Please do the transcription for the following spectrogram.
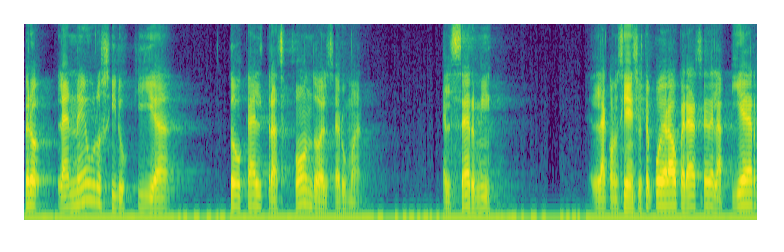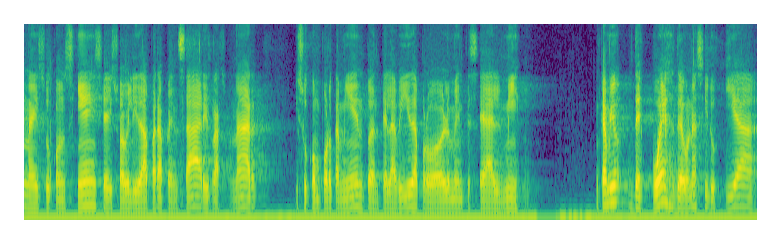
Pero la neurocirugía toca el trasfondo del ser humano, el ser mismo, la conciencia. Usted podrá operarse de la pierna y su conciencia y su habilidad para pensar y razonar y su comportamiento ante la vida probablemente sea el mismo. En cambio, después de una cirugía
